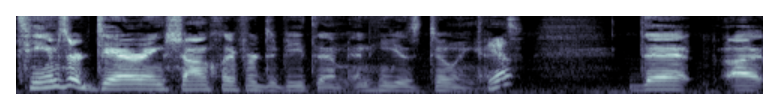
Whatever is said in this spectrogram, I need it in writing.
Teams are daring Sean Clifford to beat them, and he is doing it. Yeah. that uh,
